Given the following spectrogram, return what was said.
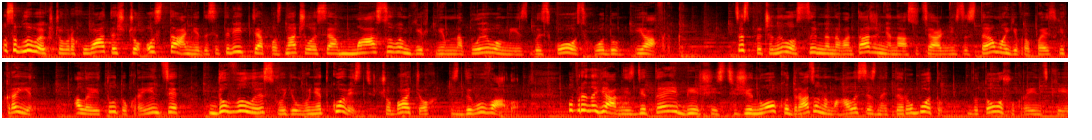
Особливо, якщо врахувати, що останні десятиліття позначилося масовим їхнім напливом із близького сходу і Африки. Це спричинило сильне навантаження на соціальні системи європейських країн. Але і тут українці довели свою винятковість, що багатьох здивувало. Попри наявність дітей, більшість жінок одразу намагалися знайти роботу. До того ж, українські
